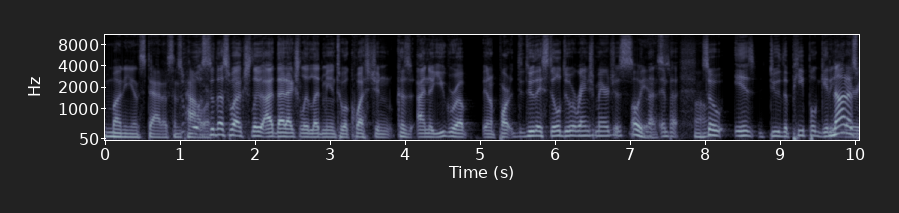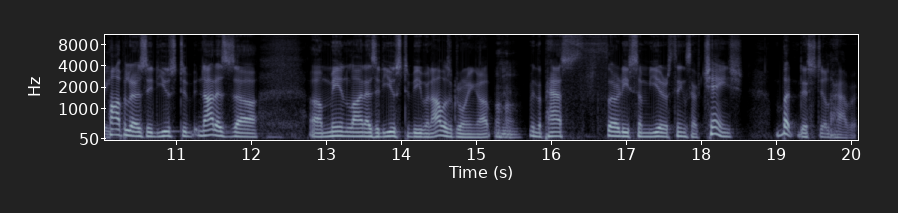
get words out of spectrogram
money and status and So, power. well, so that's what actually I, that actually led me into a question because I know you grew up in a part. Do they still do arranged marriages? Oh, in that- yes. in- Uh-huh. So is do the people getting not as popular as it used to be, not as uh, uh, mainline as it used to be when I was growing up. Uh-huh. In the past 30 some years, things have changed, but they still have it.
